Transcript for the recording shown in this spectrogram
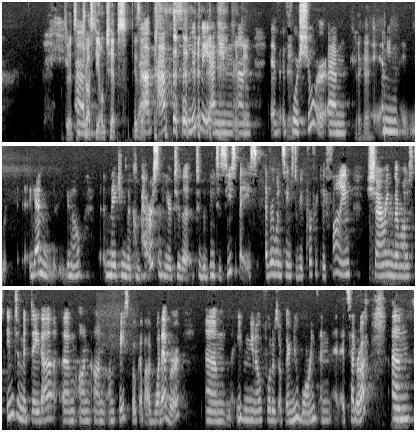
So it's a um, trusty on chips, is it? absolutely. I mean, um, okay. for sure. Um, okay. I mean, again, you know, making the comparison here to the to the B2C space, everyone seems to be perfectly fine sharing their most intimate data um, on, on on Facebook about whatever, um, even you know photos of their newborns and etc. Um,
